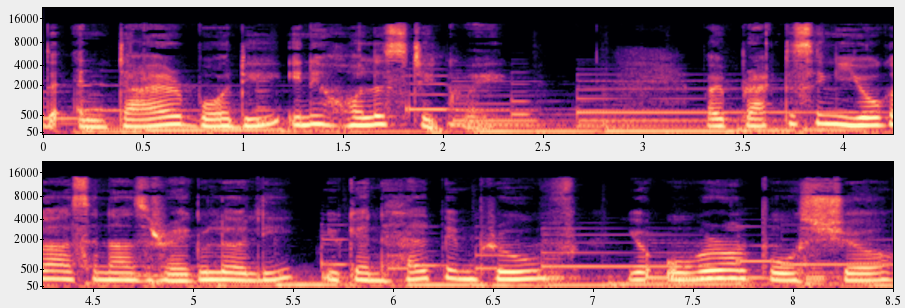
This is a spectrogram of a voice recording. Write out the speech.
the entire body in a holistic way. By practicing yoga asanas regularly, you can help improve your overall posture,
